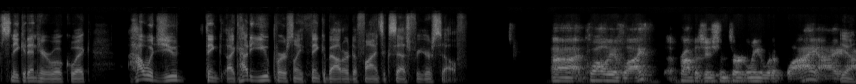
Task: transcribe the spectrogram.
sneak it in here real quick. How would you think like how do you personally think about or define success for yourself? Uh, quality of life uh, proposition certainly would apply. I, Yeah.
